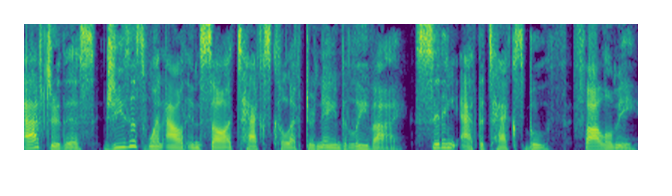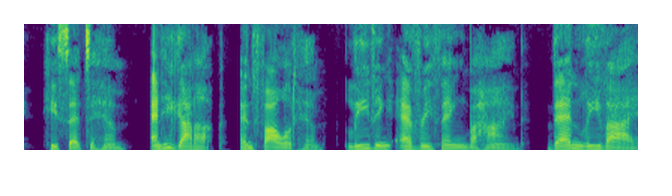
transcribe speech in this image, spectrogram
After this, Jesus went out and saw a tax collector named Levi sitting at the tax booth. Follow me, he said to him. And he got up and followed him, leaving everything behind. Then Levi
